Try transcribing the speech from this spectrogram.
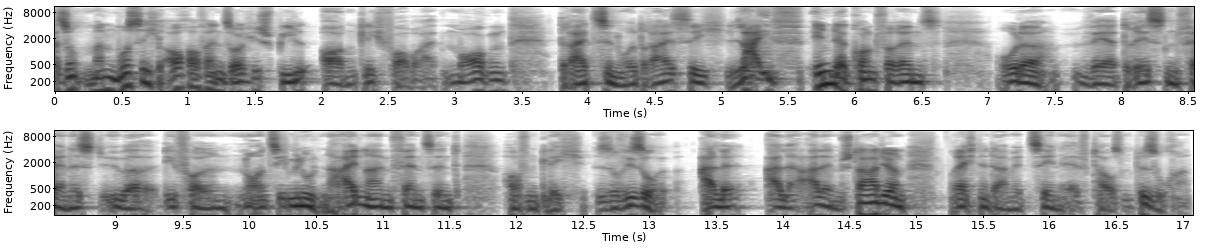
Also man muss sich auch auf ein solches Spiel ordentlich vorbereiten. Morgen 13.30 Uhr live in der Konferenz oder wer Dresden-Fan ist, über die vollen 90 Minuten Heidenheim-Fans sind, hoffentlich sowieso alle, alle, alle im Stadion, rechne damit 10.000, 11.000 Besuchern.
